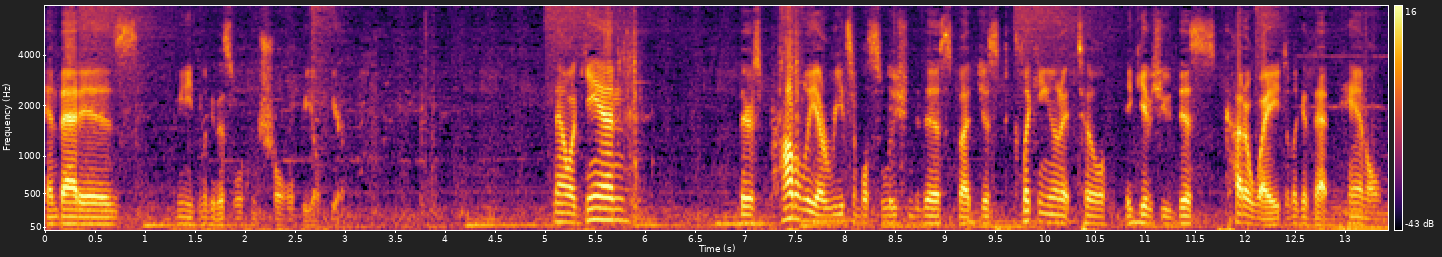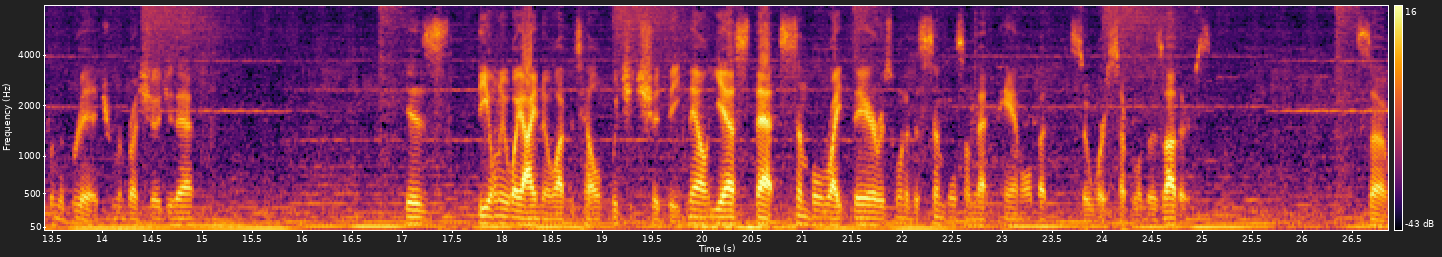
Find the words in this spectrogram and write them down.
And that is, we need to look at this little control wheel here. Now again, there's probably a reasonable solution to this, but just clicking on it till it gives you this cutaway to look at that panel from the bridge. Remember I showed you that? Is the only way I know of to tell which it should be. Now, yes, that symbol right there is one of the symbols on that panel, but so were several of those others. So,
